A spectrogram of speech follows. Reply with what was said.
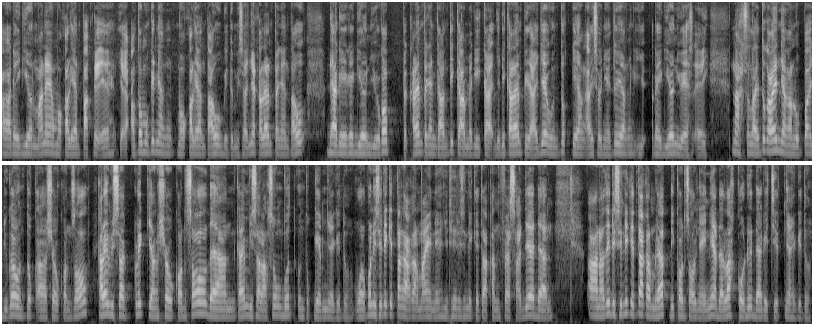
uh, region mana yang mau kalian pakai ya. ya atau mungkin yang mau kalian tahu gitu. Misalnya kalian pengen tahu dari region Europe kalian pengen ganti ke Amerika. Jadi kalian pilih aja untuk yang ISO-nya itu yang region USA nah setelah itu kalian jangan lupa juga untuk uh, show console. Kalian bisa klik yang show console dan kalian bisa langsung boot untuk gamenya gitu. Walaupun di sini kita nggak akan main ya. Jadi di sini kita akan fast saja dan uh, nanti di sini kita akan melihat di konsolnya ini adalah kode dari cheatnya gitu.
